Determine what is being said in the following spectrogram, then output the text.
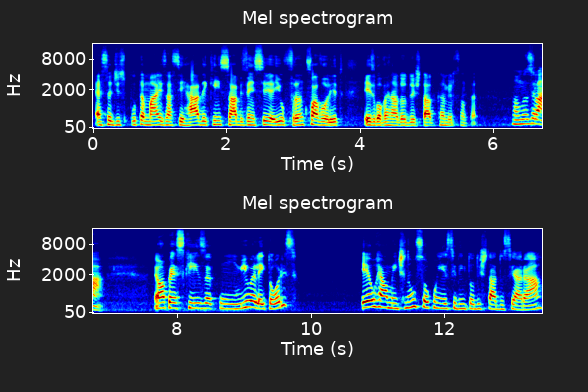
essa disputa mais acirrada e, quem sabe, vencer aí o franco favorito, ex-governador do estado, Camilo Santana? Vamos lá. É uma pesquisa com mil eleitores Eu realmente não sou conhecida em todo o estado do Ceará.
